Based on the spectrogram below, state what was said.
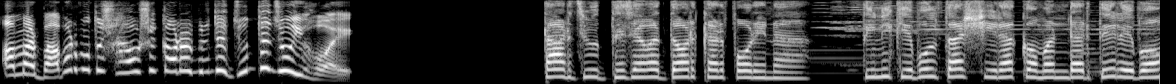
আমার বাবার মতো সাহসী কারোর বিরুদ্ধে যুদ্ধে জয়ী হয়। তার যুদ্ধে যাওয়ার দরকার পড়ে না। তিনি কেবল তার সেরা কমান্ডারদের এবং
